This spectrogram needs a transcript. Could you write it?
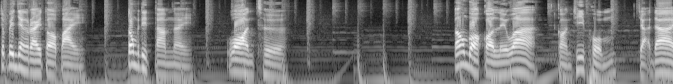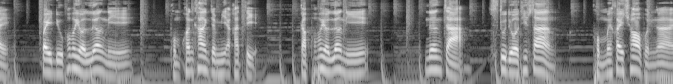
จะเป็นอย่างไรต่อไป ต้องไปติดตามในวอนเธอ ต้องบอกก่อนเลยว่าก่อนที่ผมจะได้ไปดูภาพยนตร์เรื่องนี้ ผมค่อนข้างจะมีอคติกับภาพยนตร์เรื่องนี้ เนื่องจากสตูดิโอที่สร้าง ผมไม่ค่อยชอบผลงาน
